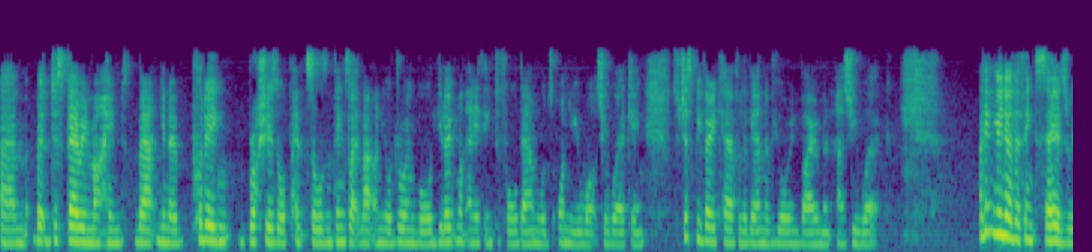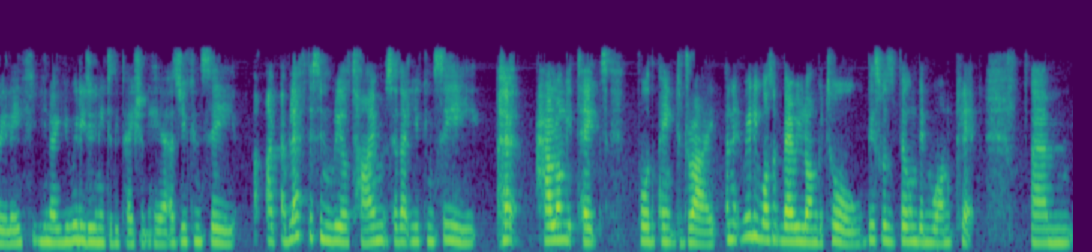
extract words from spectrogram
um, but just bear in mind that you know putting brushes or pencils and things like that on your drawing board, you don't want anything to fall downwards on you whilst you're working. So just be very careful again of your environment as you work. I think the only other thing to say is really, you know, you really do need to be patient here. As you can see, I've left this in real time so that you can see how long it takes for the paint to dry. And it really wasn't very long at all. This was filmed in one clip. Um,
